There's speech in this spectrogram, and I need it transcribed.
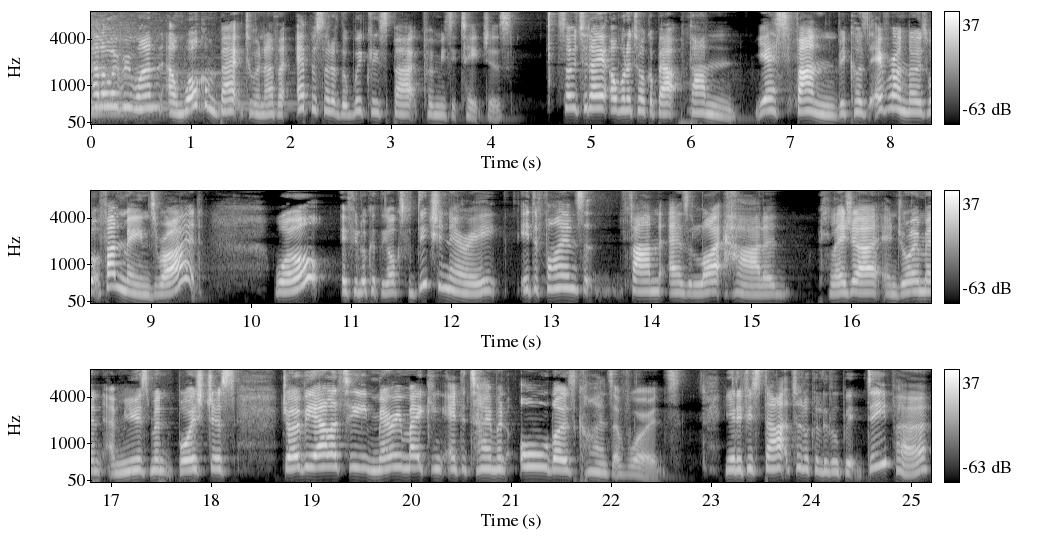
Hello, everyone, and welcome back to another episode of the Weekly Spark for Music Teachers. So, today I want to talk about fun. Yes, fun, because everyone knows what fun means, right? Well, if you look at the Oxford Dictionary, it defines fun as light-hearted, pleasure, enjoyment, amusement, boisterous, joviality, merrymaking, entertainment, all those kinds of words. Yet, if you start to look a little bit deeper,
